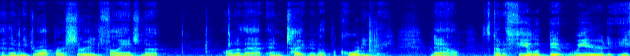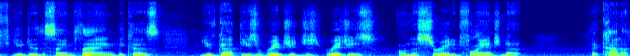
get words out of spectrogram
and then we drop our serrated flange nut onto that and tighten it up accordingly. Now, it's going to feel a bit weird if you do the same thing because you've got these ridges, ridges on this serrated flange nut that kind of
